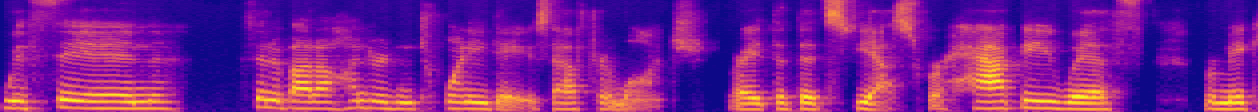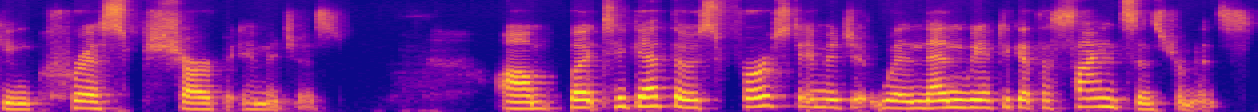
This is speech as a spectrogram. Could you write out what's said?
within, within about 120 days after launch, right? That that's, yes, we're happy with, we're making crisp, sharp images. Um, but to get those first images, when then we have to get the science instruments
